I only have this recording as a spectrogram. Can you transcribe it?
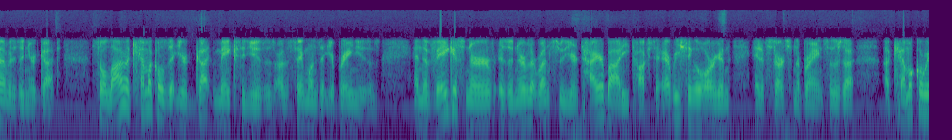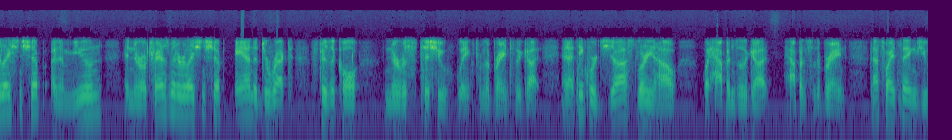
of it is in your gut. So a lot of the chemicals that your gut makes and uses are the same ones that your brain uses. And the vagus nerve is a nerve that runs through your entire body, talks to every single organ, and it starts in the brain. So there's a, a chemical relationship, an immune and neurotransmitter relationship, and a direct physical nervous tissue link from the brain to the gut. And I think we're just learning how what happens to the gut happens to the brain. That's why things you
